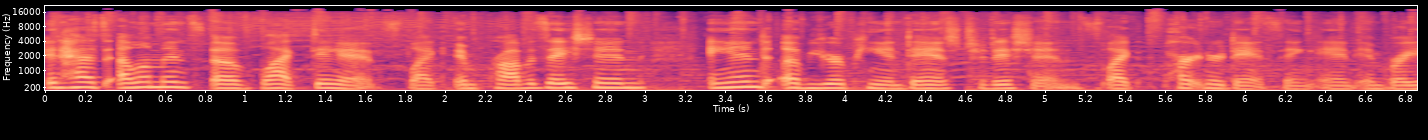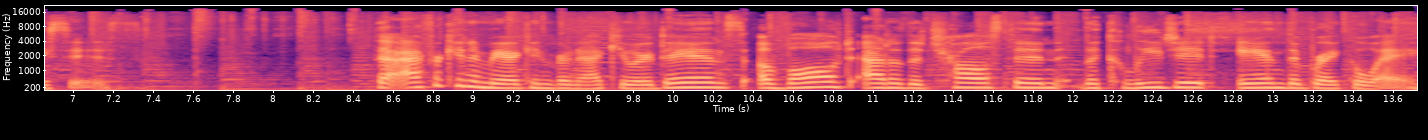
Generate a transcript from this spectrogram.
It has elements of black dance, like improvisation, and of European dance traditions, like partner dancing and embraces. The African American vernacular dance evolved out of the Charleston, the collegiate, and the breakaway.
